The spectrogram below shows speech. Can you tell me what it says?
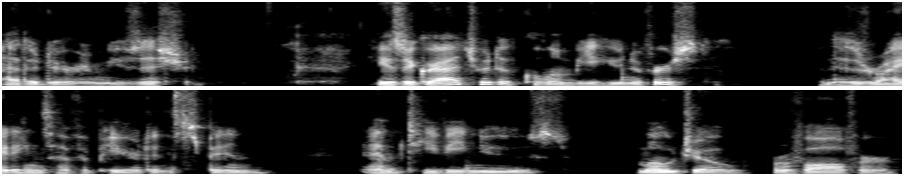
editor, and musician. He is a graduate of Columbia University, and his writings have appeared in Spin, MTV News, Mojo, Revolver,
